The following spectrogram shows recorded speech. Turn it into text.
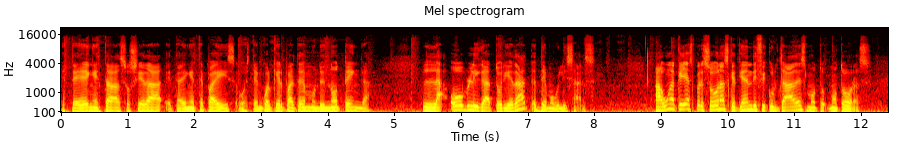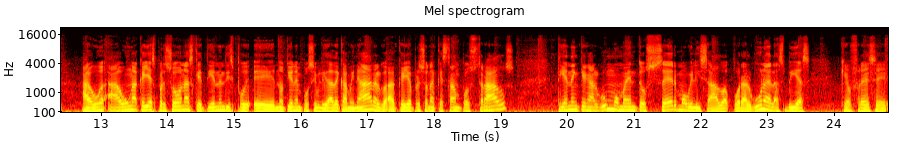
esté en esta sociedad, esté en este país o esté en cualquier parte del mundo y no tenga la obligatoriedad de movilizarse. Aún aquellas personas que tienen dificultades motoras, aún, aquellas personas que tienen eh, no tienen posibilidad de caminar, aquellas personas que están postrados, tienen que en algún momento ser movilizados por alguna de las vías que ofrece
